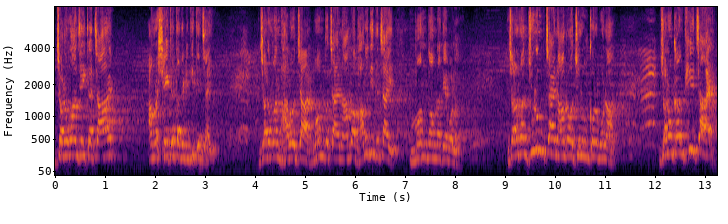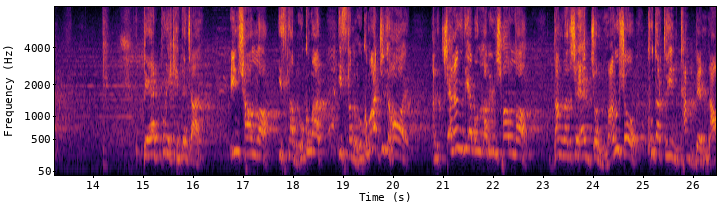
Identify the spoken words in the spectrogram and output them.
জনগণ যেইটা চায়, আমরা সেইটা তাদেরকে দিতে চাই। জনগণ ভালো চায়, মন্দ চায় না, আমরা ভালো দিতে চাই, মন্দ আমরা দেব না। জনগণ জুলুম চায় না, আমরাও জুলুম করব না। জনগণ কি চায়? পেট পুড়ে খেতে চায়। ইনশাআল্লাহ, ইসলাম হুকুমাত ইসলাম হুকুমাত যদি হয় আমি চ্যালেঞ্জ দিয়ে বললাম, ইনশাআল্লাহ বাংলাদেশে একজন মানুষও ক্ষুধার্তহীন থাকবে না।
